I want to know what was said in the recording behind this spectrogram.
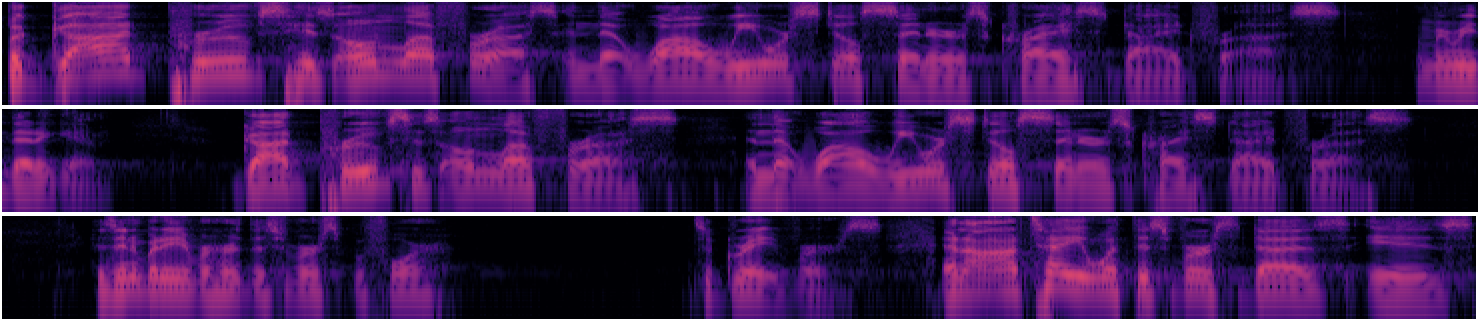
But God proves his own love for us in that while we were still sinners, Christ died for us. Let me read that again. God proves his own love for us in that while we were still sinners, Christ died for us. Has anybody ever heard this verse before? It's a great verse. And I'll tell you what this verse does is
